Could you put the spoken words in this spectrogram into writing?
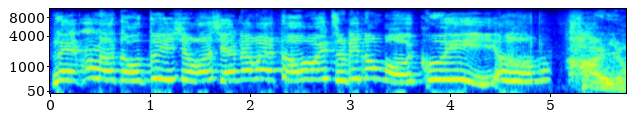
连五啊都有对象，我现在我的桃花树你拢无开哦。哎呦，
